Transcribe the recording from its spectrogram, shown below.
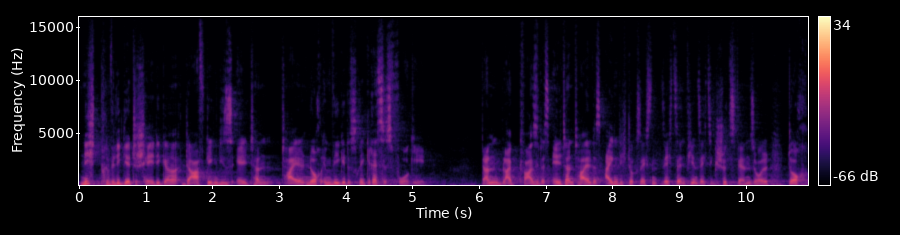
nicht privilegierte Schädiger darf gegen dieses Elternteil noch im Wege des Regresses vorgehen. Dann bleibt quasi das Elternteil, das eigentlich durch 1664 geschützt werden soll, doch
